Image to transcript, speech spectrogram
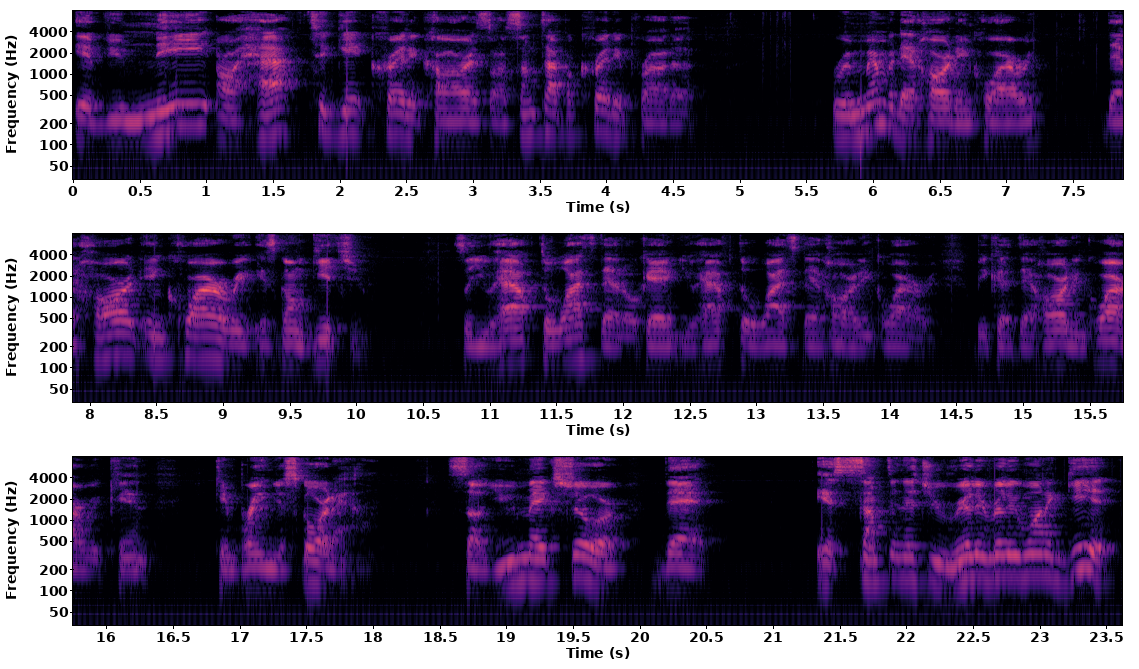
if you need or have to get credit cards or some type of credit product, remember that hard inquiry. That hard inquiry is going to get you. So you have to watch that, okay? You have to watch that hard inquiry because that hard inquiry can can bring your score down. So you make sure that it's something that you really, really want to get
